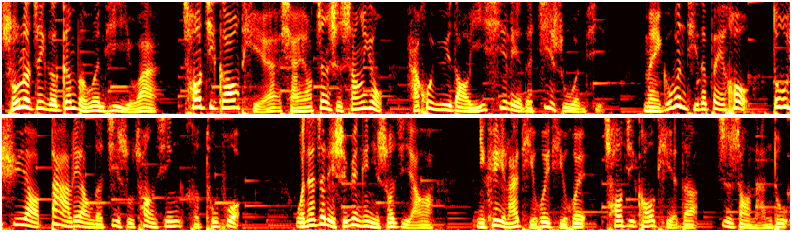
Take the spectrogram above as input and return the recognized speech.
除了这个根本问题以外，超级高铁想要正式商用，还会遇到一系列的技术问题。每个问题的背后都需要大量的技术创新和突破。我在这里随便跟你说几样啊，你可以来体会体会超级高铁的制造难度。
